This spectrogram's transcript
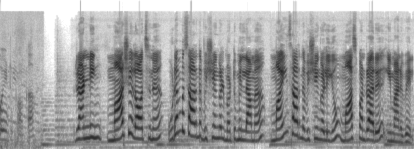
போயிட்டுருக்கோம்க்கா ரன்னிங் மார்ஷியல் ஆர்ட்ஸ்னு உடம்பு சார்ந்த விஷயங்கள் மட்டும் இல்லாம மைண்ட் சார்ந்த விஷயங்களையும் மாஸ் பண்றாரு இமானுவேல்.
